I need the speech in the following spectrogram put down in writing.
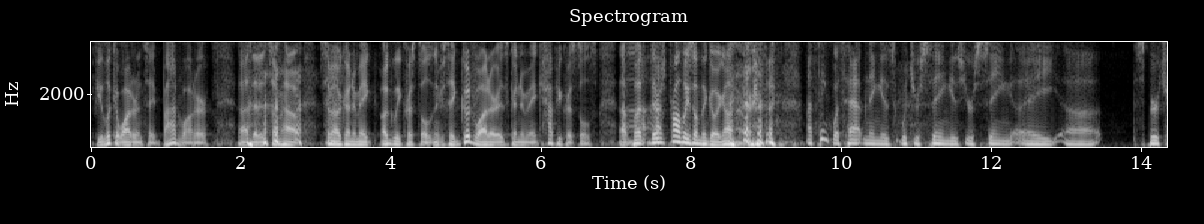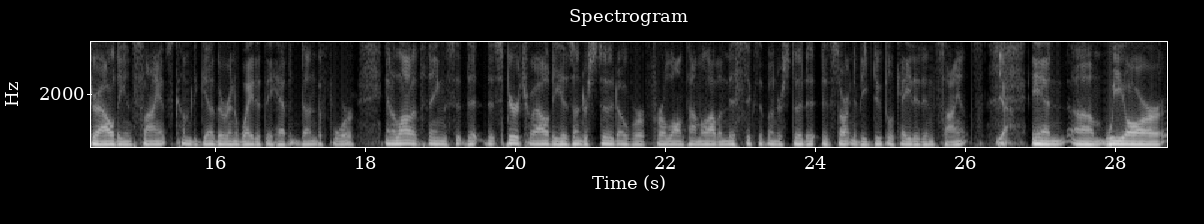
if you look at water and say bad water, uh, that it's somehow somehow going to make ugly crystals, and if you say good water, it's going to make happy crystals. Uh, but there's probably something going on there. I think what's happening is what you're seeing is you're seeing a uh, spirituality and science come together in a way that they haven't done before, and a lot of the things that that, that spirituality has understood over for a long time. A lot of the mystics have understood it is starting to be duplicated in science. yeah, and um, we are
